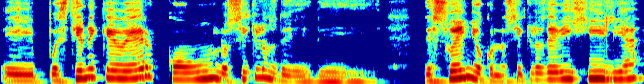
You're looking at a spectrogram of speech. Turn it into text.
eh, pues tiene que ver con los ciclos de, sueño, con los ciclos de vigilia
